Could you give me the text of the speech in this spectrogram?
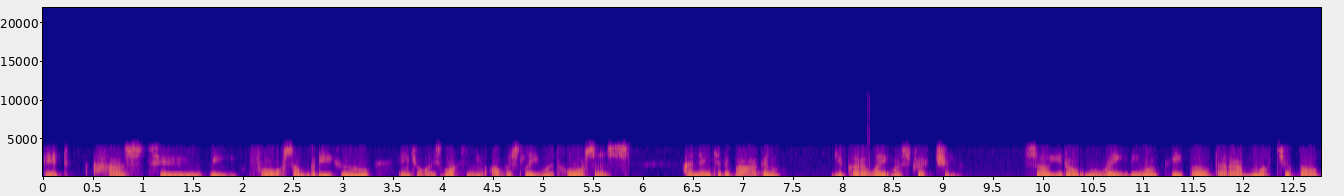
It has to be for somebody who enjoys working, obviously, with horses. And into the bargain, you've got a weight restriction. So you don't really want people that are much above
